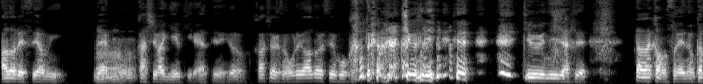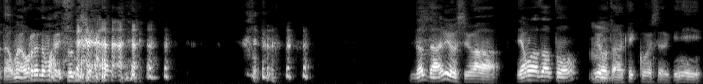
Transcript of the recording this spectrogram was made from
アドレス読み、ね、うんうんこう柏木由紀がやってるけど、柏木さん、俺がアドレス読もうかとか、急に、急に出して、田中もそれの方、お前俺の前にすんなよ。だって有吉は、山里と亮太が結婚した時に、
